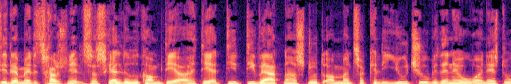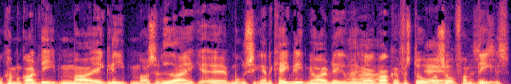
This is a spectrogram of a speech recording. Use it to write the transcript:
det der med det traditionelle, så skal det udkomme der og der. De, de verdener er slut, om man så kan lide YouTube i denne her uge, og i næste uge kan man godt lide dem, og ikke lide dem, og så videre. Ikke? Øh, musikerne kan ikke lide dem i øjeblikket, men Nej, jeg godt kan forstå, Ja, og ja, så fremdeles.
